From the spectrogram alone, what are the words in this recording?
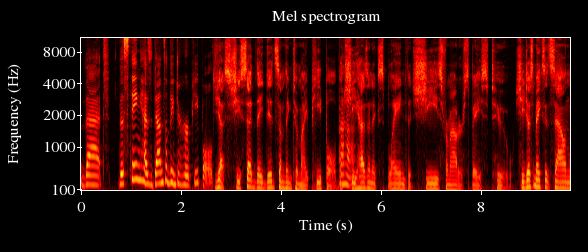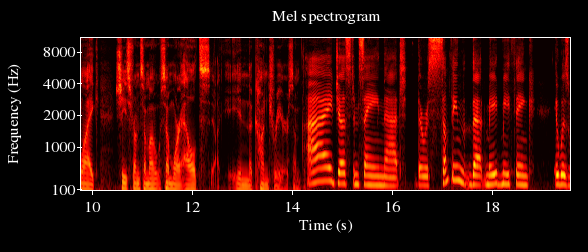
that this thing has done something to her people. Yes, she said they did something to my people, but Uh-huh. she hasn't explained that she's from outer space too. She just makes it sound like she's from some somewhere else in the country or something. I just am saying that there was something that made me think it was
